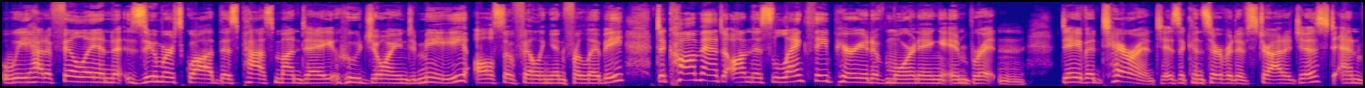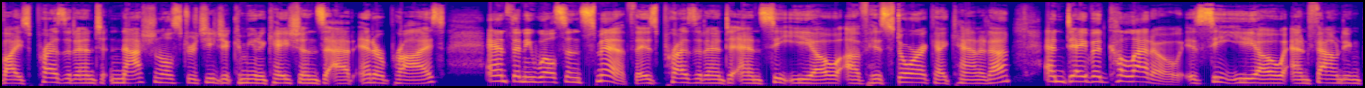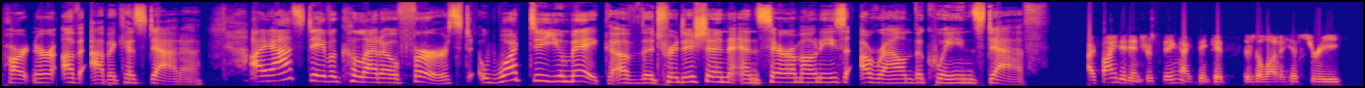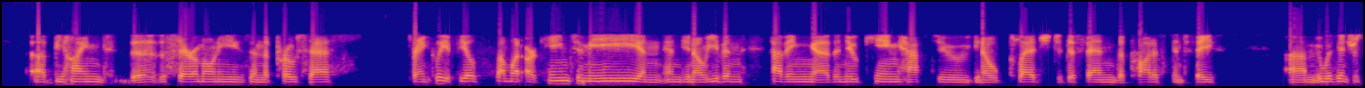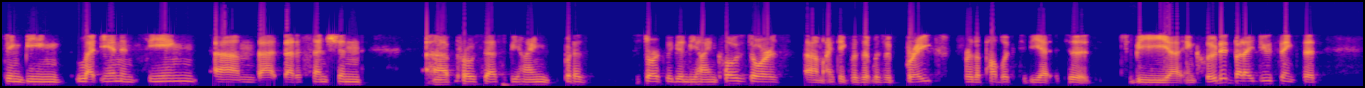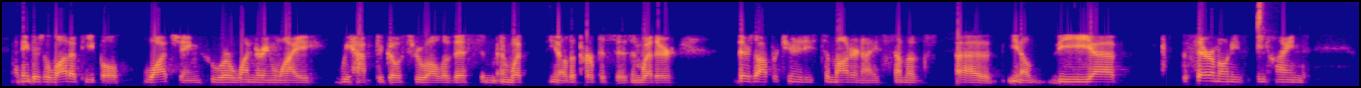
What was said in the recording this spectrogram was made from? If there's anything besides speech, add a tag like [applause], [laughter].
We had a fill in Zoomer squad this past Monday who joined me, also filling in for Libby, to comment on this lengthy period of mourning in Britain. David Tarrant is a conservative strategist and vice president, national strategic communications at Enterprise. Anthony Wilson Smith is president and CEO of Historica Canada. And David Coletto is CEO and founding partner of Abacus Data. I asked David Coletto first, what do you make of the tradition and ceremonies around the Queen's death? I find it interesting. I think it's there's a lot of history uh, behind the the ceremonies and the process. Frankly, it feels somewhat arcane to me, and and you know even having uh, the new king have to you know pledge to defend the Protestant faith. Um, it was interesting being let in and seeing um, that that ascension uh, process behind what has historically been behind closed doors. Um, I think was it was a great for the public to be to to be uh, included, but I do think that I think there's a lot of people watching who are wondering why we have to go through all of this and, and what you know the purpose is and whether there's opportunities to modernize some of uh, you know the uh, the ceremonies behind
